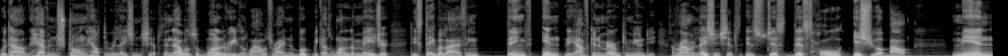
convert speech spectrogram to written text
without having strong, healthy relationships, and that was one of the reasons why I was writing the book because one of the major destabilizing things in the African American community around relationships is just this whole issue about men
